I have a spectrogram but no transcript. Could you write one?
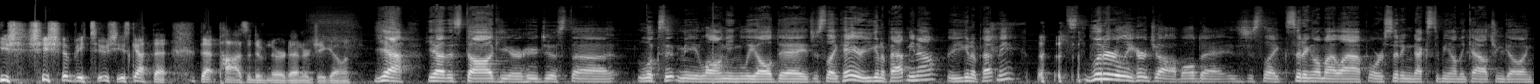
she should be too. She's got that that positive nerd energy going. Yeah, yeah. This dog here who just uh, looks at me longingly all day, just like, "Hey, are you going to pat me now? Are you going to pet me?" it's literally her job all day. Is just like sitting on my lap or sitting next to me on the couch and going,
